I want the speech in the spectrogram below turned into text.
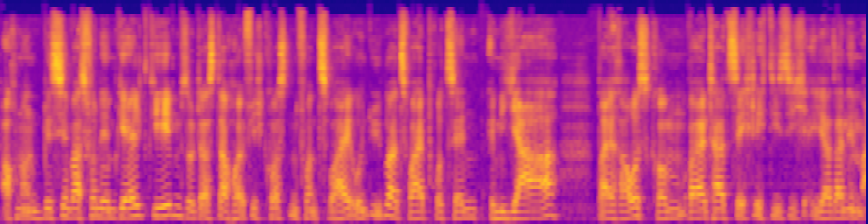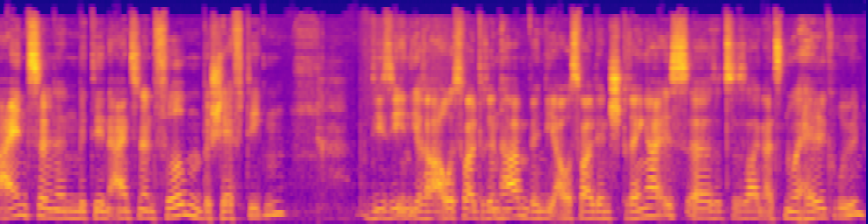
auch noch ein bisschen was von dem Geld geben, sodass da häufig Kosten von zwei und über zwei Prozent im Jahr bei rauskommen, weil tatsächlich die sich ja dann im Einzelnen mit den einzelnen Firmen beschäftigen die sie in ihrer Auswahl drin haben, wenn die Auswahl denn strenger ist, äh, sozusagen als nur hellgrün.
